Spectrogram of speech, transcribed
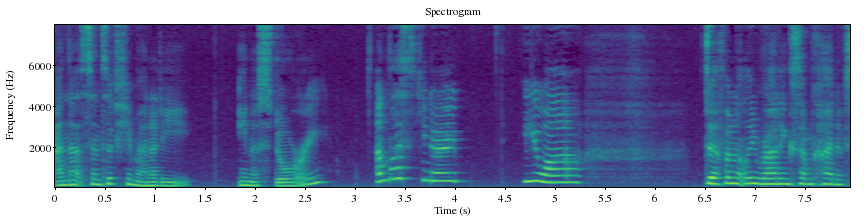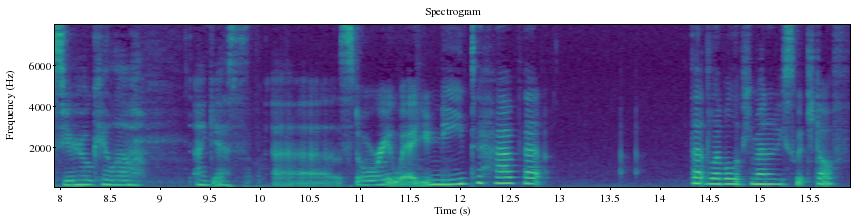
and that sense of humanity in a story, unless, you know, you are definitely writing some kind of serial killer, I guess, uh, story where you need to have that that level of humanity switched off.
